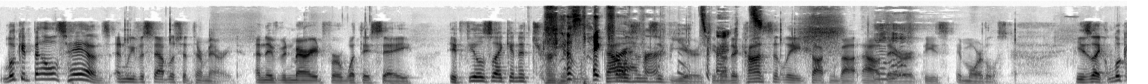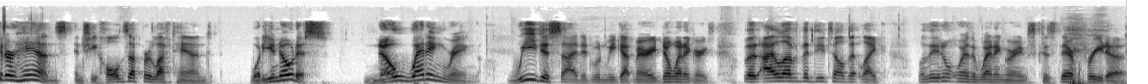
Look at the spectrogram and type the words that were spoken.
"Look at Belle's hands," and we've established that they're married, and they've been married for what they say. It feels like an eternity, like thousands forever. of years. That's You know, they're. Mm-hmm. constantly talking about how they're these immortals. He's like, "Look at her hands," and she holds up her left hand. What do you notice? No wedding ring. We decided when we got married, no wedding rings. But I love the detail that, like, well, they don't wear the wedding rings because they're free to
